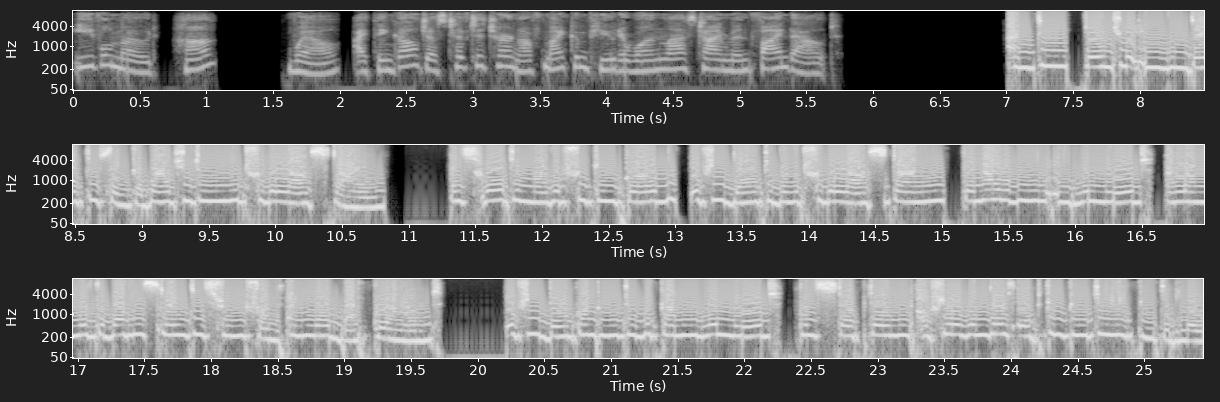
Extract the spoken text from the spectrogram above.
Evil mode, huh? Well, I think I'll just have to turn off my computer one last time and find out. Auntie, don't you even dare to think about you doing it for the last time. I swear to mother freaking god, if you dare to do it for the last time, then I will be in evil mode, along with the Buddies 93 font and red background. If you don't want me to become evil mode, then stop turning off your Windows 8 computer repeatedly.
